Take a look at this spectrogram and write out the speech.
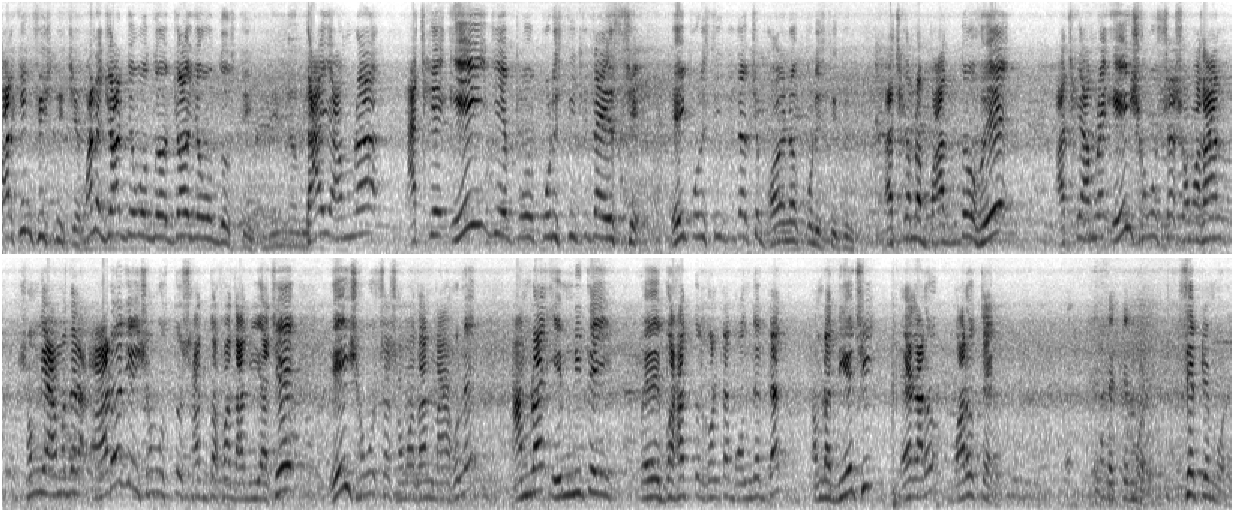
পার্কিং ফিস নিচ্ছে মানে জয় জবরদ, জয় জবরদস্তি। তাই আমরা আজকে এই যে পরিস্থিতিটা এসছে, এই পরিস্থিতিটা হচ্ছে ভয়ানক পরিস্থিতি। আজকে আমরা বাধ্য হয়ে আজকে আমরা এই সমস্যা সমাধান সঙ্গে আমাদের আরও যেই সমস্ত সাত দফা দাবি আছে এই সমস্যা সমাধান না হলে আমরা এমনিতেই বাহাত্তর ঘণ্টা বন্ধের ডাক আমরা দিয়েছি এগারো বারো তেরো। সেপ্টেম্বরে। সেপ্টেম্বরে।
